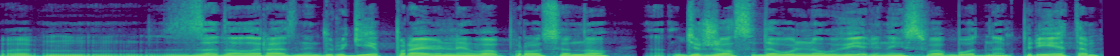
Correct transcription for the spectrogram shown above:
Задал разные другие правильные вопросы, но держался довольно уверенно и свободно. При этом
